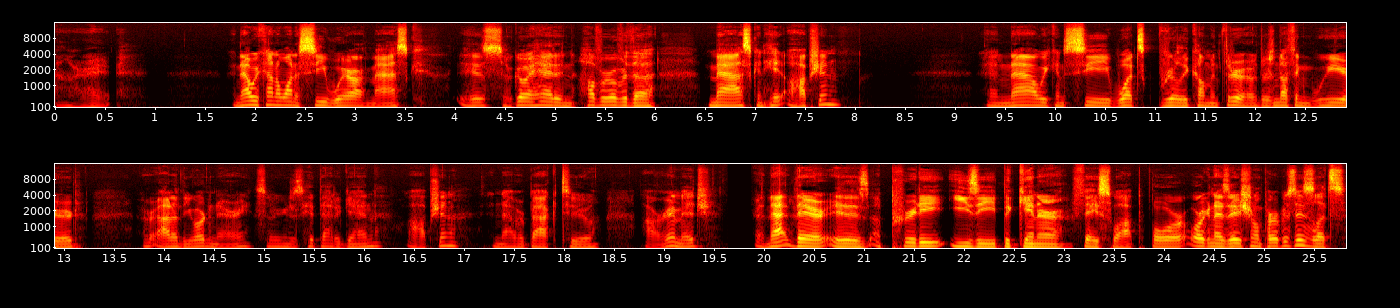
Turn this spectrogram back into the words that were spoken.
All right. And now we kind of want to see where our mask is. So go ahead and hover over the mask and hit option. And now we can see what's really coming through. There's nothing weird or out of the ordinary. So we can just hit that again, option. And now we're back to our image. And that there is a pretty easy beginner face swap. For organizational purposes, let's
